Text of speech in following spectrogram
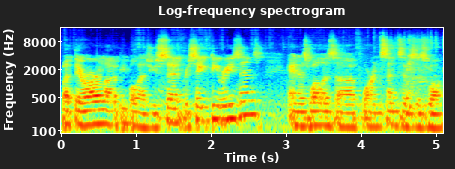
but there are a lot of people, as you said, for safety reasons and as well as uh, for incentives as well.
